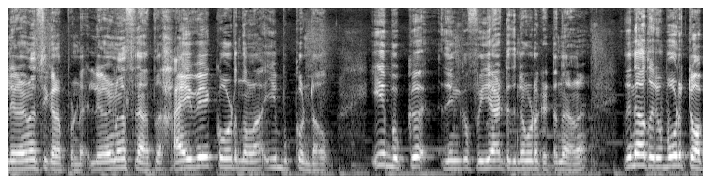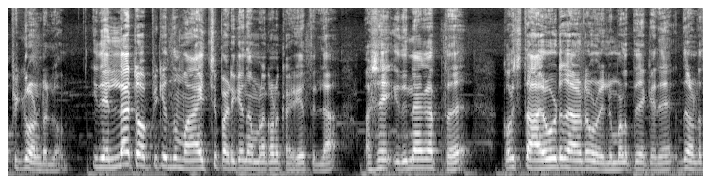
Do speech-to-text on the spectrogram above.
ലേണേഴ്സ് കിടപ്പുണ്ട്. ലേണേഴ്സിനകത്ത് ഹൈവേ കോഡ് എന്നുള്ള ഈ ബുക്ക് ഉണ്ടാവും. ഈ ബുക്ക് നിങ്ങൾക്ക് ഫ്രീ ആയിട്ട് ഇതിന്റെ കൂടെ കിട്ടുന്നതാണ്. ഇതിനകത്ത് ഒരുപാട് ടോപ്പിക്കുകളുണ്ടല്ലോ ഇതെല്ലാ ടോപ്പിക്കൊന്നും വായിച്ച് പഠിക്കാൻ നമ്മളെ കൊണ്ട് കഴിയത്തില്ല. പക്ഷേ ഇതിനകത്ത് കുറച്ച് താഴോട്ട് താഴോട്ട് വരുമ്പോഴത്തേക്ക് ഇതുണ്ട്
